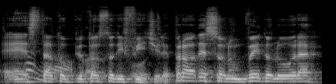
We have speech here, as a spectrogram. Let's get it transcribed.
È stato piuttosto difficile, però adesso non vedo l'ora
